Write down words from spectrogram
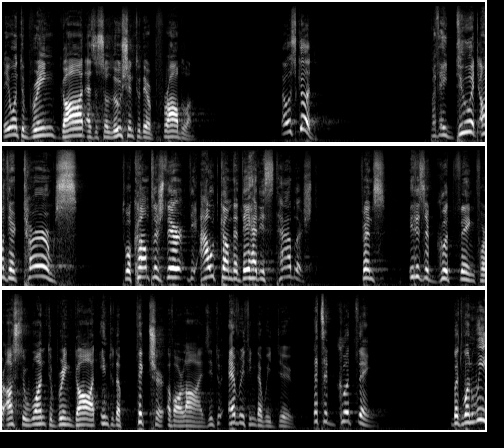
They want to bring God as a solution to their problem. That was good. But they do it on their terms to accomplish their, the outcome that they had established. Friends, it is a good thing for us to want to bring God into the picture of our lives, into everything that we do. That's a good thing. But when we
